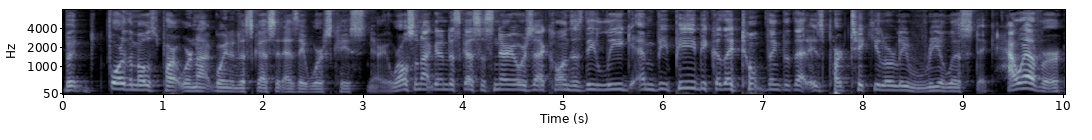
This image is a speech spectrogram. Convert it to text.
but for the most part, we're not going to discuss it as a worst case scenario. We're also not going to discuss a scenario where Zach Collins is the league MVP because I don't think that that is particularly realistic. However,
